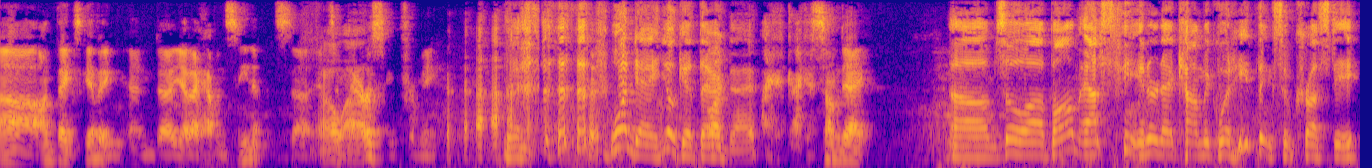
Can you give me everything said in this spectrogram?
uh, on Thanksgiving, and uh, yet I haven't seen him. It's, uh, it's Oh, wow. embarrassing for me. One day you'll get there. one day. I, I guess someday. Um, so uh, Baum asked the internet comic what he thinks of Krusty,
